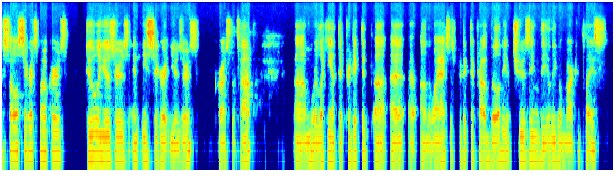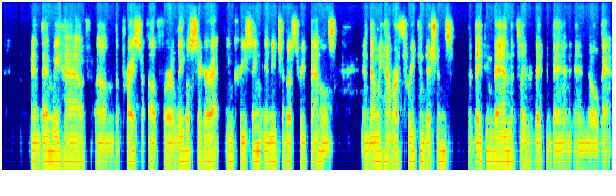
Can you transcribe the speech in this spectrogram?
sole cigarette smokers, dual users, and e-cigarette users across the top. Um, we're looking at the predicted, uh, uh, uh, on the y-axis, predicted probability of choosing the illegal marketplace. And then we have um, the price of for a legal cigarette increasing in each of those three panels. And then we have our three conditions, the vaping ban, the flavored vaping ban, and no ban.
